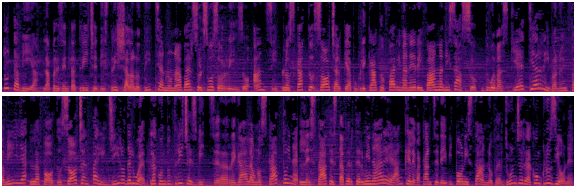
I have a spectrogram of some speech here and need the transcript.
Tuttavia, la presentatrice di Striscia la Notizia non ha perso il suo sorriso, anzi, lo scatto social che ha pubblicato fa rimanere i fan di Sasso. Due maschietti arrivano in famiglia, la foto social fa il giro del web. La conduttrice svizzera regala uno scatto in e. L'estate sta per terminare e anche le vacanze dei Viponi stanno per giungere a conclusione.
